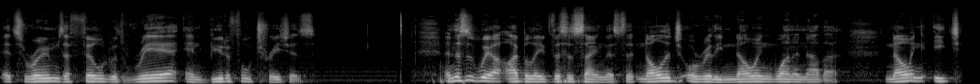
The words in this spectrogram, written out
its rooms are filled with rare and beautiful treasures. And this is where I believe this is saying this that knowledge or really knowing one another knowing each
